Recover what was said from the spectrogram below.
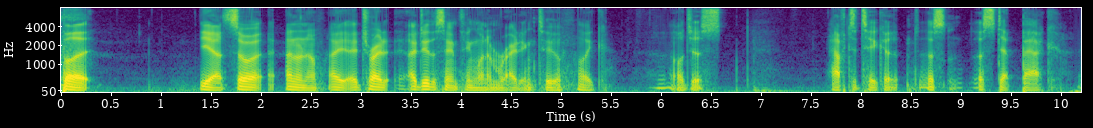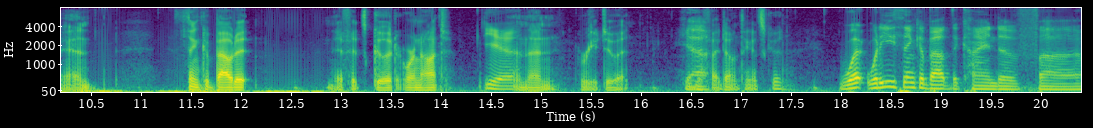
but yeah, so I, I don't know. I, I try to I do the same thing when I'm writing too. Like I'll just have to take a a step back and think about it if it's good or not Yeah. and then redo it Yeah. if I don't think it's good. What What do you think about the kind of uh,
